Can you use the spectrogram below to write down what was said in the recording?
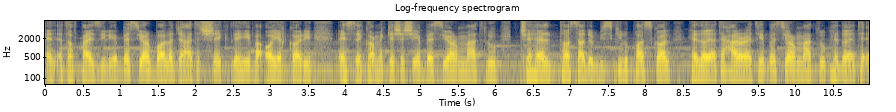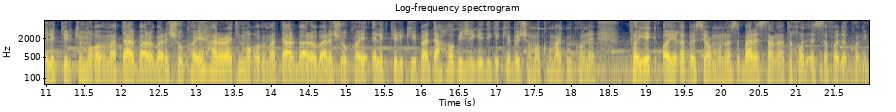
انعطاف پذیری بسیار بالا جهت شکل دهی و آیق کاری استحکام کششی بسیار مطلوب 40 تا 120 کیلو پاسکال هدایت حرارتی بسیار مطلوب هدایت الکتریکی مقاومت در برابر های حرارتی مقاومت در برابر های الکتریکی و ده ها ویژگی دیگه که به شما کمک می‌کنه تا یک عایق بسیار مناسب برای صنعت خود استفاده کنید.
